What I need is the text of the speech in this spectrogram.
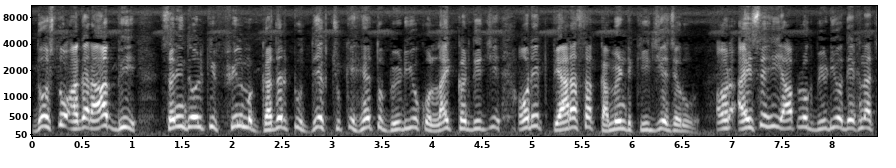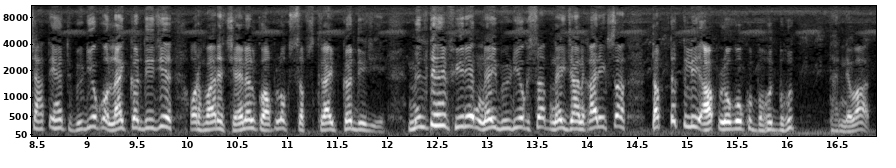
दोस्तों, अगर आप भी सनी देओल की फ़िल्म गदर टू देख चुके हैं तो वीडियो को लाइक कर दीजिए और एक प्यारा सा कमेंट कीजिए ज़रूर। और ऐसे ही आप लोग वीडियो देखना चाहते हैं तो वीडियो को लाइक कर दीजिए और हमारे चैनल को आप लोग सब्सक्राइब कर दीजिए। मिलते हैं फिर एक नई वीडियो के साथ, नई जानकारी के साथ। तब तक के लिए आप लोगों को बहुत बहुत धन्यवाद।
